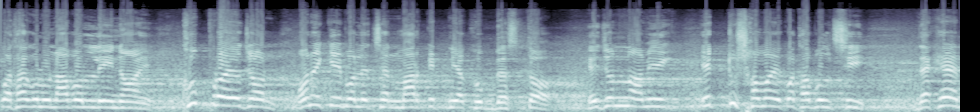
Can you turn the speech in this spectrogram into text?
কথাগুলো না বললেই নয়। খুব প্রয়োজন। অনেকেই বলেছেন মার্কেট নিয়ে খুব ব্যস্ত। এই জন্য আমি একটু সময় কথা বলছি। দেখেন,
